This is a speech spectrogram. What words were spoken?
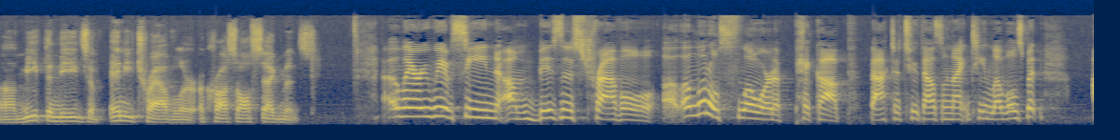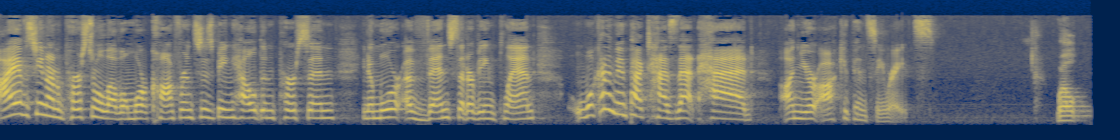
uh, meet the needs of any traveler across all segments. Uh, Larry, we have seen um, business travel a, a, little slower to pick up back to 2019 levels, but I have seen on a personal level more conferences being held in person, you know, more events that are being planned. What kind of impact has that had on your occupancy rates? Well,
